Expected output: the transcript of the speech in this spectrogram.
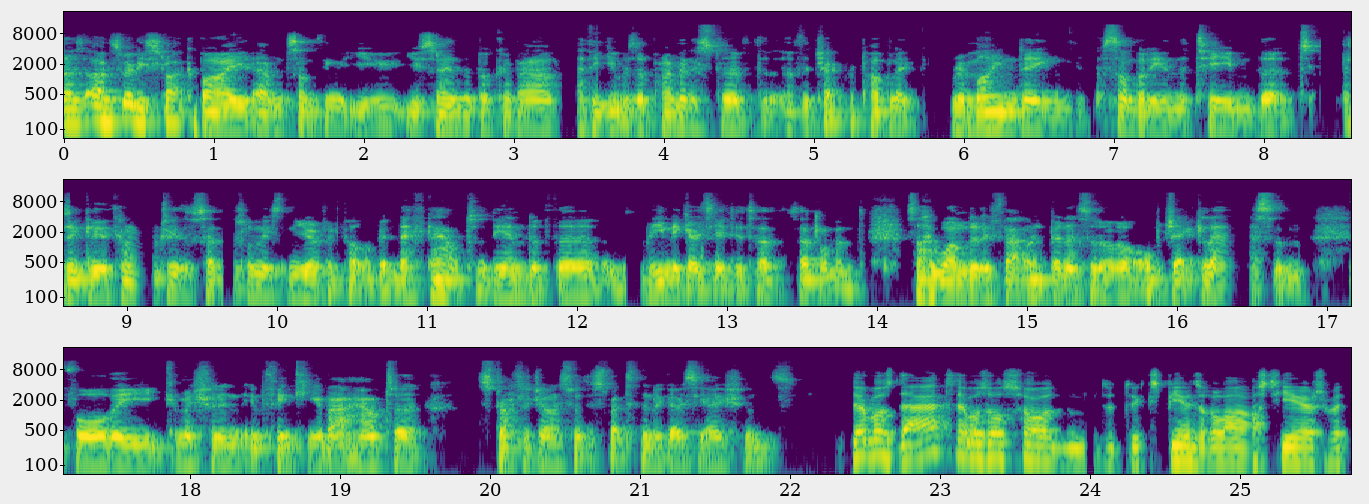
I was, I was really struck by um, something that you you say in the book about. I think it was a prime minister of the, of the Czech Republic reminding somebody in the team that, particularly the countries of Central and Eastern Europe, had felt a bit left out at the end of the renegotiated settlement. So I wondered if that had been a sort of object lesson for the Commission in, in thinking about how to strategize with respect to the negotiations there was that. There was also the, the, experience of the last years with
